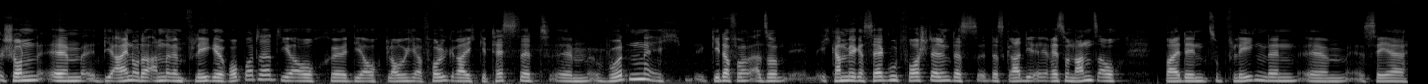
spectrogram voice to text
schon ähm, die ein oder anderen Pflegeroboter, die auch, äh, die auch, glaube ich, erfolgreich getestet ähm, wurden. Ich gehe davon, also ich kann mir sehr gut vorstellen, dass, dass gerade die Resonanz auch bei den zu Pflegenden ähm, sehr,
